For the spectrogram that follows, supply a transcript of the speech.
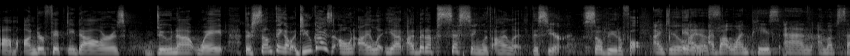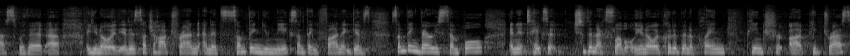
um, under $50. Do not wait. There's something about, do you guys own Eyelet yet? I've been obsessing with Eyelet this year. So beautiful. I do. It I, is. I bought one piece and I'm obsessed with it. Uh, you know, it, it is such a hot trend and it's something unique, something fun. It gives something very simple and it takes it to the next level. You know, it could have been a plain pink uh, pink dress,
